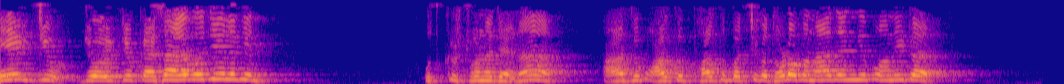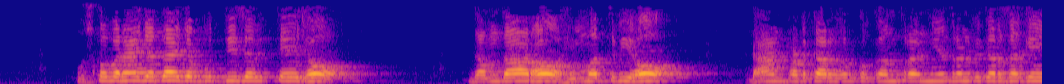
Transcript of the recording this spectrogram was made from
एक जीव, जो एक जीव कैसा है वो जीव लेकिन उत्कृष्ट होना चाहिए ना। आज तो फालतू फालतू बच्चे को थोड़ा बना देंगे मॉनिटर उसको बनाया जाता है जब बुद्धि से तेज हो, दमदार हो, हिम्मत भी हो। डांट फटकार सबको नियंत्रण भी कर सके।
